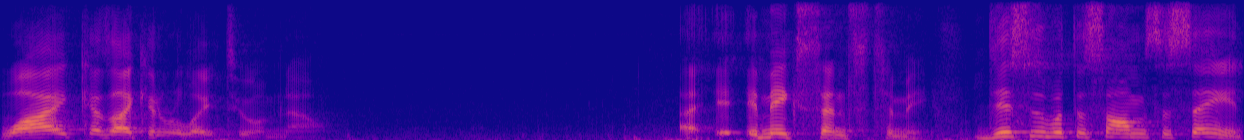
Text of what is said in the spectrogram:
Why? Because I can relate to him now Uh, it, it makes sense to me. This is what the psalmist is saying.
